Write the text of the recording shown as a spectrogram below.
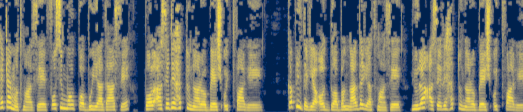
পনেরো তারিখের বুতরে বর্মার দেশের দৈন ডাকত মাঝে মে মাসের ষোলো তারিখ লতি কুড়ি তারিখের বুতরে নিওয়া চমটে তা এলাকার মাঝে গলিত পারে কপলি দরিয়া অদ্দোয়া বাঙ্গাল দরিয়াত মাঝে গুড়া মিক্যা বইয়া আব্বার উৎফারে হে টাইমত মাঝে ফসিম মুলক বইয়া দা আছে বল আছে দে হাত্তুনারো বেশ উৎফারে কপলি দরিয়া অদ্দোয়া বাঙ্গাল দরিয়াত মাঝে মিউলা আছে দে হাত্তুনারো বেশ উৎফারে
